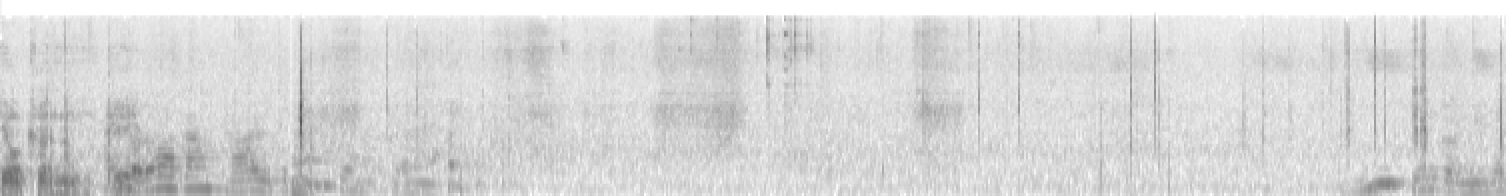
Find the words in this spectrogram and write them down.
有可能，对还有，的话，刚刚爬一个这样可爱。嗯，结果你在吃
